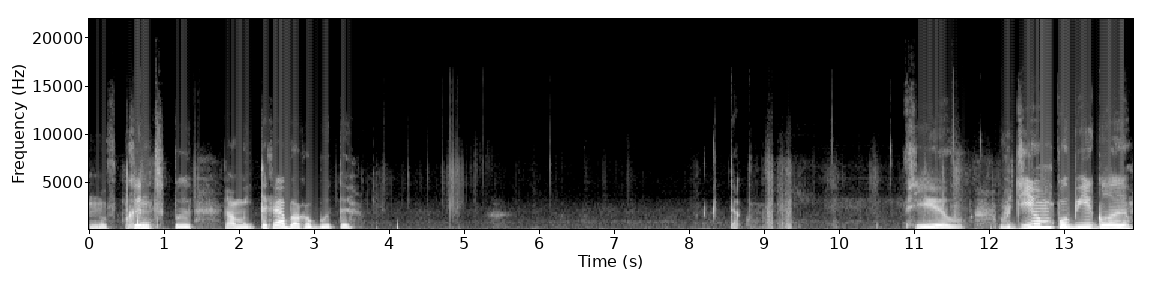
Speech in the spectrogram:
ну, в принципі, нам і треба робити. Так. Всі в- дім побігли.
